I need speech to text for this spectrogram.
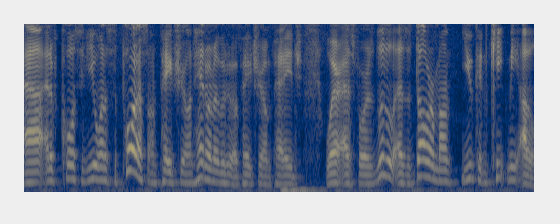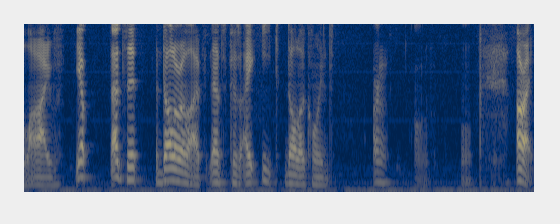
Uh, and of course, if you want to support us on Patreon, head on over to our Patreon page, where as for as little as a dollar a month, you can keep me alive. Yep, that's it, a dollar alive. That's because I eat dollar coins. All right,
